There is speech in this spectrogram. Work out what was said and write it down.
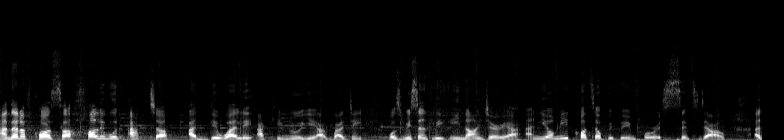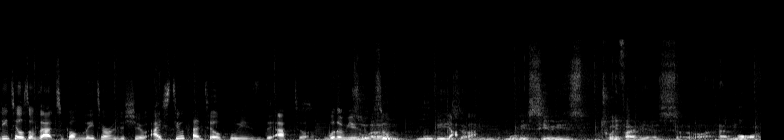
And then, of course, a Hollywood actor Adewale Akinnuoye Agbaje was recently in Nigeria and Yomi caught up with him for a sit down. Uh, details of that to come later on the show. I still can't tell who is the actor. Both of you So, look um, so movies, dapper. I mean, movie series, 25 years uh, and more,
